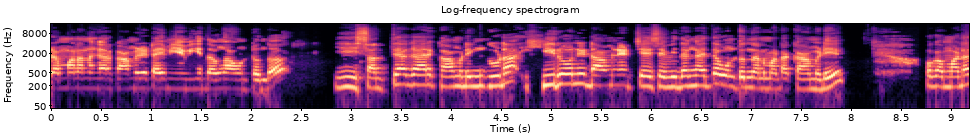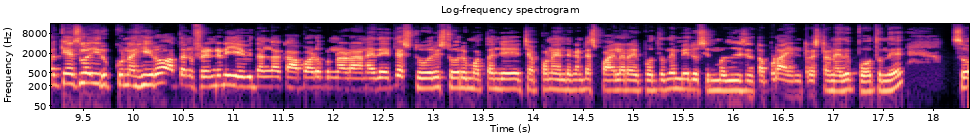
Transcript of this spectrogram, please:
బ్రహ్మానందం గారు కామెడీ టైం ఏ విధంగా ఉంటుందో ఈ సత్య గారి కామెడీ కూడా హీరోని డామినేట్ చేసే విధంగా అయితే ఉంటుంది అనమాట కామెడీ. ఒక మర్డర్ కేసులో ఇరుక్కున్న హీరో అతని ఫ్రెండ్ని ఏ విధంగా కాపాడుకున్నాడు అనేది అయితే స్టోరీ స్టోరీ మొత్తం చెప్పను. ఎందుకంటే స్పాయిలర్ అయిపోతుంది. మీరు సినిమా చూసేటప్పుడు ఆ ఇంట్రెస్ట్ అనేది పోతుంది. సో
